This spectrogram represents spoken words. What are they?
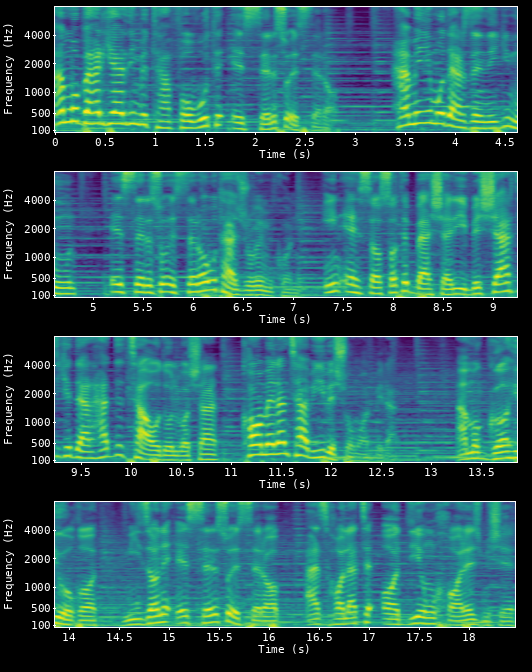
اما برگردیم به تفاوت استرس و استراب. همه ما در زندگیمون استرس و استراب رو تجربه می‌کنیم. این احساسات بشری به شرطی که در حد تعادل باشن کاملا طبیعی به شمار میرن. اما گاهی اوقات میزان استرس و استراب از حالت عادی اون خارج میشه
